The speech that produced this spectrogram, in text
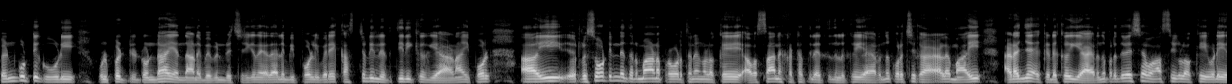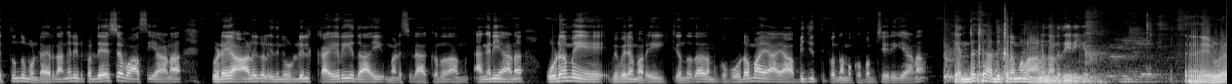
പെൺകുട്ടി കൂടി ഉൾപ്പെട്ടിട്ടുണ്ട് എന്നാണ് വിവരം വെച്ചിരിക്കുന്നത് ഏതായാലും ഇപ്പോൾ ഇവരെ കസ്റ്റഡിയിൽ എടുത്തിരിക്കുകയാണ്. ഇപ്പോൾ ഈ റിസോർട്ടിന്റെ നിർമ്മാണ പ്രവർത്തനങ്ങളൊക്കെ അവസാന ഘട്ടത്തിൽ എത്തി നിൽക്കുകയായിരുന്നു. കുറച്ച് കാലമായി അടഞ്ഞ് കിടക്കുകയായിരുന്നു. പ്രദേശവാസികളൊക്കെ ഇവിടെ എത്തുന്നുമുണ്ടായിരുന്നു. അങ്ങനെ ഒരു പ്രദേശവാസിയാണ് ഇവിടെ ആളുകൾ ഇതിനുള്ളിൽ കയറിയതായി മനസ്സിലാക്കുന്നത്. അങ്ങനെയാണ് ഉടമയെ വിവരം അറിയിക്കുന്നത് നമുക്ക് ഉടമയായ അഭിജിത്ത് ഇപ്പം നമുക്കൊപ്പം ചേരുകയാണ്. എന്തൊക്കെ അതിക്രമങ്ങളാണ് നടത്തിയിരിക്കുന്നത്. ഇവിടെ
